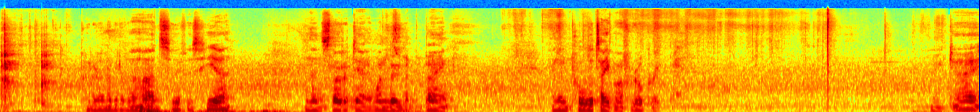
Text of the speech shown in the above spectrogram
Put it on a bit of a hard surface here and then slide it down in one movement, bang, and then pull the tape off real quick. There we go.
